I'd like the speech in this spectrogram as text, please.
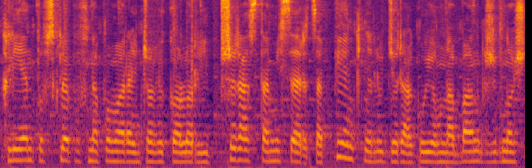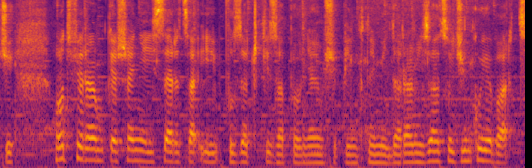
klientów sklepów na pomarańczowy kolor i przyrasta mi serca. Pięknie ludzie reagują na bank żywności. Otwieram kieszenie i serca i wózeczki zapełniają się pięknymi darami, za co dziękuję bardzo.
